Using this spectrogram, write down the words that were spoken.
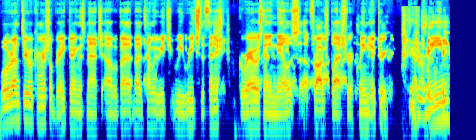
We'll run through a commercial break during this match, uh, but by, by the time we reach we reach the finish, Guerrero is going to nail his uh, frog splash for a clean victory. A clean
